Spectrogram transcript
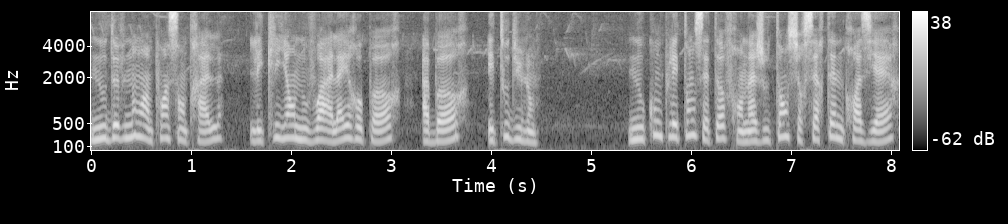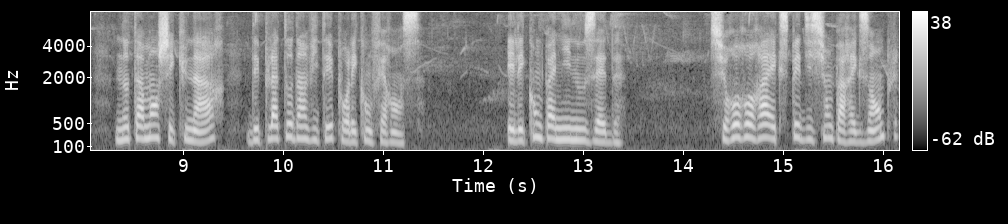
Nous devenons un point central, les clients nous voient à l'aéroport, à bord, et tout du long. Nous complétons cette offre en ajoutant sur certaines croisières, notamment chez Cunard, des plateaux d'invités pour les conférences. Et les compagnies nous aident. Sur Aurora Expédition par exemple,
